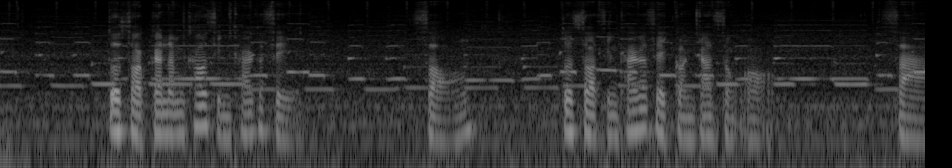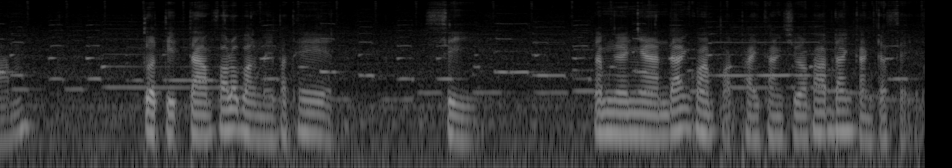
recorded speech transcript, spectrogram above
1. ตรวจสอบการนำเข้าสินค้าเกษตร 2. ตรวจสอบสินค้าเกษตรก่อนการส่งออก 3. ตรวจติดตามเฝ้าระวังในประเทศ 4. ดำเนินงานด้านความปลอดภัยทางชีวภาพด้านการเกษตร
